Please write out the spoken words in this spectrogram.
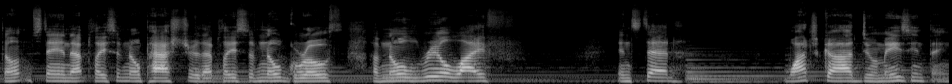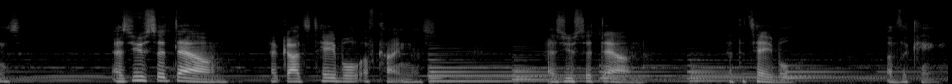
Don't stay in that place of no pasture, that place of no growth, of no real life Instead, watch God do amazing things as you sit down at God's table of kindness, as you sit down at the table of the King.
